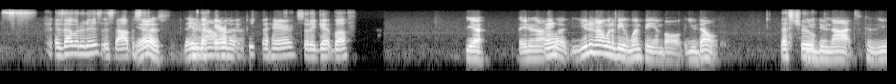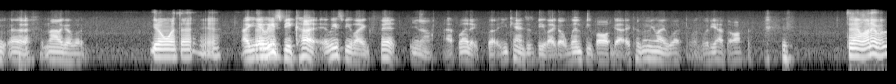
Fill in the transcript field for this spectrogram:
is that what it is? It's the opposite. Yes, they is do the not hair want to. the hair so they get buff? Yeah, they do not. Dang. Look, you do not want to be wimpy and bald. You don't. That's true. You You, do not, because you uh not a good look. You don't want that. Yeah. Like I at least be cut, at least be like fit, you know, athletic. But you can't just be like a wimpy bald guy. Because I mean, like, what, what, what do you have to offer? Damn, I never.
